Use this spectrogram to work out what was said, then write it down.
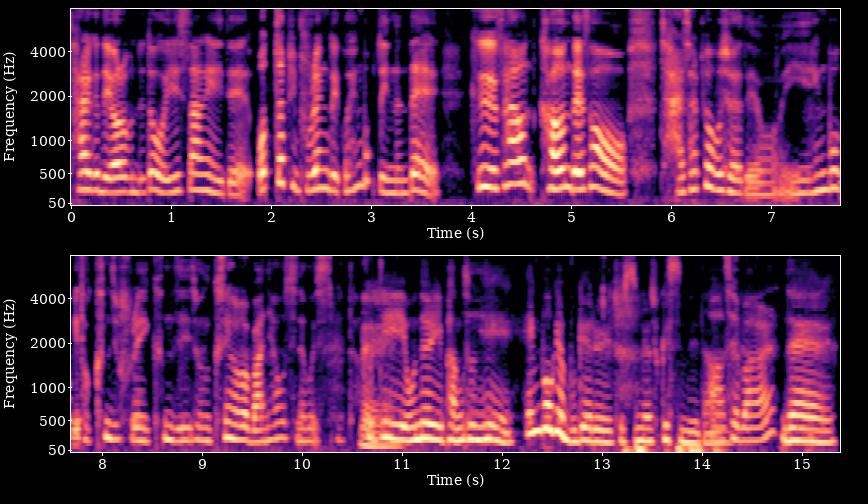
잘 근데 여러분들도 일상에 이제 어차피 불행도 있고 행복도 있는데 그 사운, 가운데서 잘 살펴보셔야 돼요. 이 행복이 더 큰지 불행이 큰지 저는 그 생각을 많이 하고 지내고 있습니다. 네. 부디 오늘 이 방송이 음. 행복의 무게를 줬으면 좋겠습니다. 아 제발. 네. 네.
